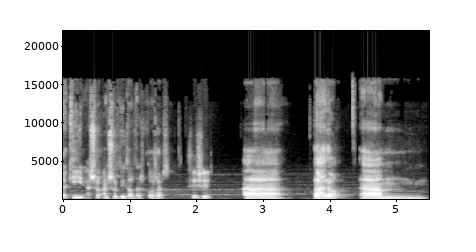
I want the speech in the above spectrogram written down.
d'aquí han sortit altres coses. Sí, sí. Uh, però um,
